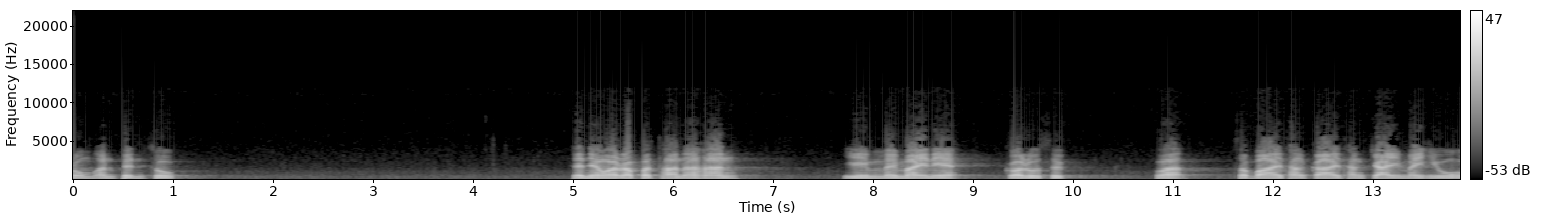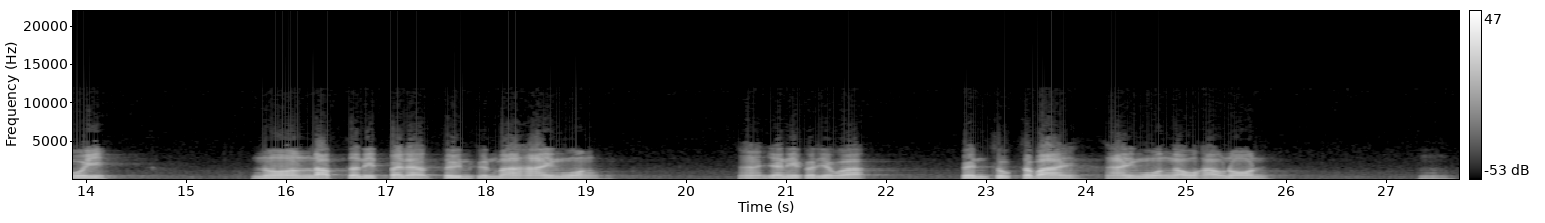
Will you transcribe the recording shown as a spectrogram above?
รมณ์อันเป็นสุขเช่นอย่างว่ารับประทานอาหาร อิ่มใหม่ ๆ เนี่ย ก็รู้สึกว่าสบายทั้งกายทั้งใจไม่หิวโหยนอนหลับสนิทไปแล้วตื่นขึ้นมาหายง่วงออย่างนี้ก็เรียกว่า เป็นสุขสบาย หายง่วงเหงาหาวนอนอั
